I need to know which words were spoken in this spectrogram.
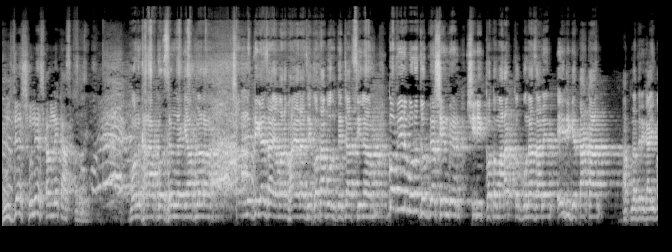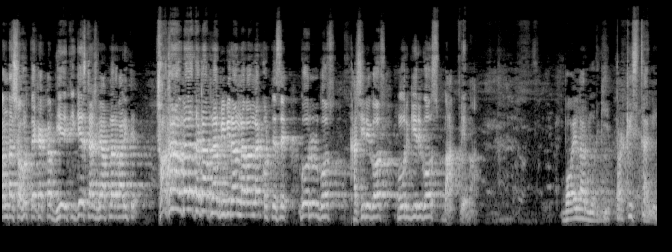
বুঝে শুনে সামনে কাজ করো। মন খারাপ করছেন নাকি আপনারা? সামনের দিকে যায় আমার ভাইয়েরা যে কথা বলতে চাচ্ছিলাম, গভীর মনোযোগ শুনবেন। শিরিক কত মারাত্মক গুণা জানেন? এইদিকে তাকান। আপনাদের গাইবান্ধা শহর থেকে একটা ভিআইপি গেস্ট আসবে আপনার বাড়িতে। সকাল বেলা থেকে আপনার বিবি রান্না বান্না করতেছে। গরুর গোস খাসির গোস মুরগির গোস বাপরে বাপ। ব্রয়লার মুরগি পাকিস্তানি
